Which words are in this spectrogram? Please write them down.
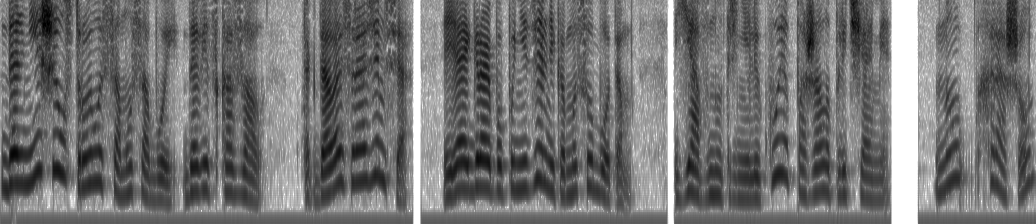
Дальнейшее устроилось само собой. Давид сказал, «Так давай сразимся. Я играю по понедельникам и субботам. Я, внутренне ликуя, пожала плечами. «Ну, хорошо».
